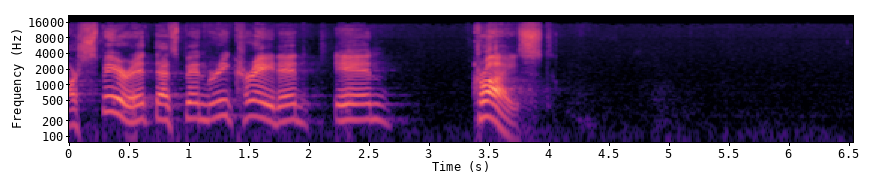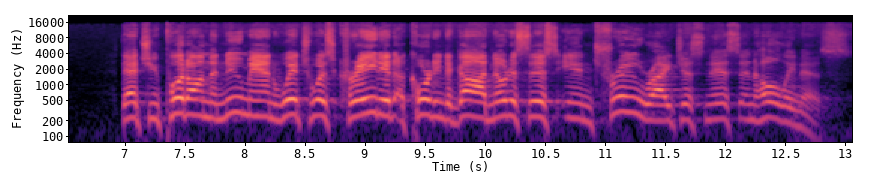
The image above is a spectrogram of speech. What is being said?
Our spirit that's been recreated in Christ that you put on the new man which was created according to God. Notice this in true righteousness and holiness.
